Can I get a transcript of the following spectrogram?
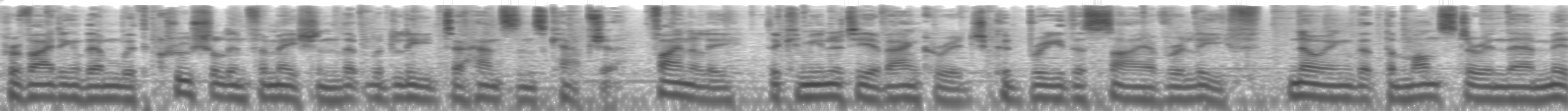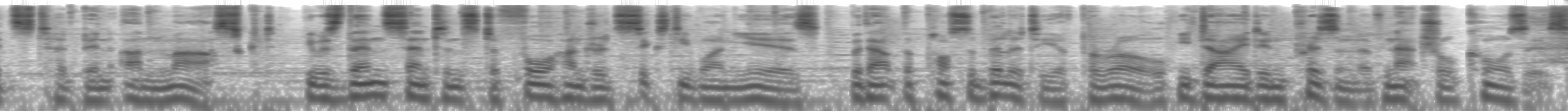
providing them with crucial information that would lead to Hansen's capture. Finally, the community of Anchorage could breathe a sigh of relief, knowing that the monster in their midst had been unmasked. He was then sentenced to 461 years without the possibility of parole. He died in prison of natural causes.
